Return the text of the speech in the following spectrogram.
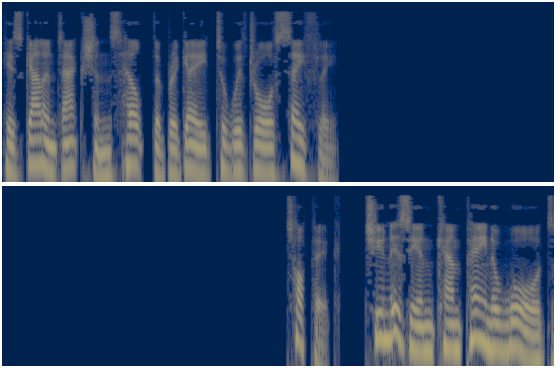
His gallant actions helped the brigade to withdraw safely. Topic: Tunisian Campaign Awards.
